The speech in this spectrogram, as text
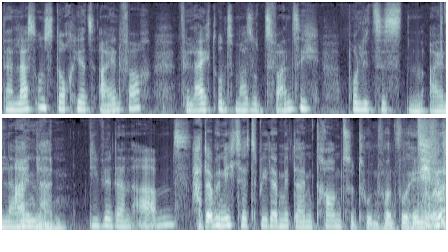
Dann lass uns doch jetzt einfach vielleicht uns mal so 20 Polizisten einladen. Einladen. Die wir dann abends Hat aber nichts jetzt wieder mit deinem Traum zu tun von vorhin, oder?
